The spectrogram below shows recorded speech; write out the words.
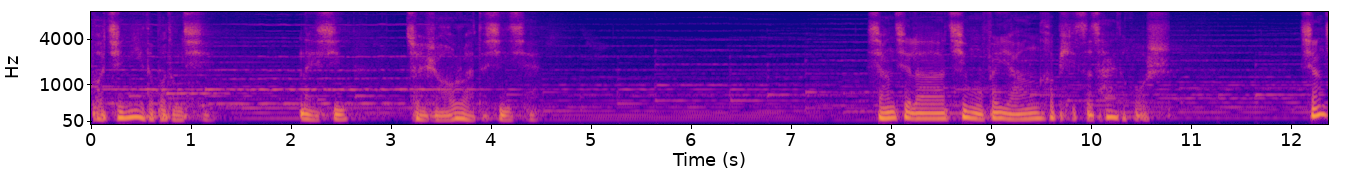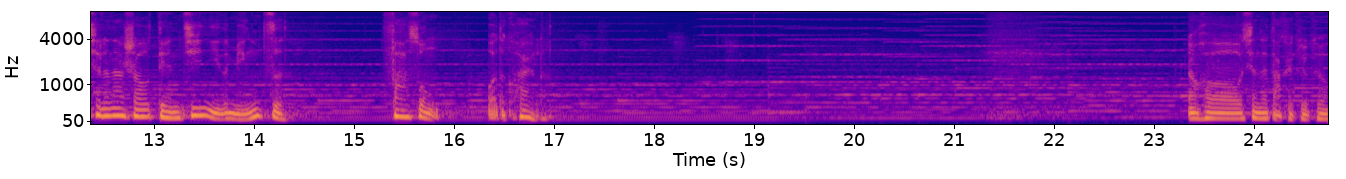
不经意的不动起内心最柔软的心弦。想起了轻舞飞扬和痞子蔡的故事，想起了那首点击你的名字，发送我的快乐。然后现在打开 QQ，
